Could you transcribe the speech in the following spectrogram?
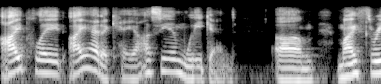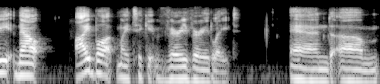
I played. I had a Chaosium weekend. Um, my three. Now I bought my ticket very very late, and um,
